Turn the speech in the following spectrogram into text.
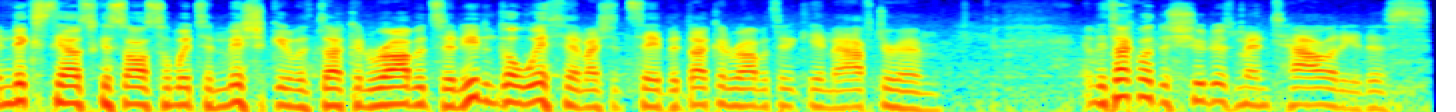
And Nick Stauskas also went to Michigan with Duncan Robinson. He didn't go with him, I should say, but Duncan Robinson came after him. And they talk about the shooter's mentality, this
